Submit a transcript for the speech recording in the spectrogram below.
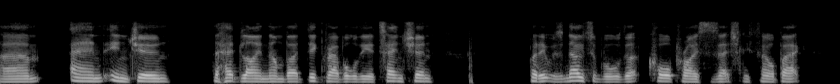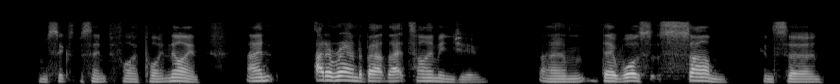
Um, and in June, the headline number did grab all the attention, but it was notable that core prices actually fell back from 6% to 5.9. And at around about that time in June, um, there was some concern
